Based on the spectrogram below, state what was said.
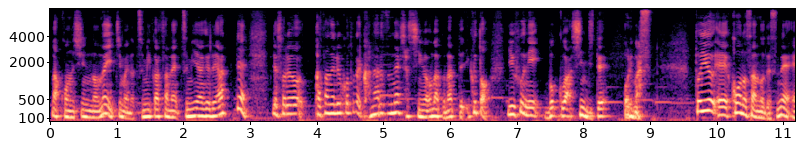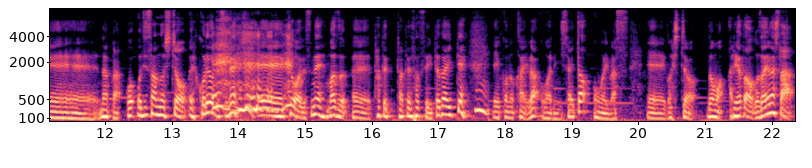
まあ、渾身のね一枚の積み重ね積み上げであってでそれを重ねることで必ずね写真はうまくなっていくというふうに僕は信じております。という、えー、河野さんのですね、えー、なんかおおじさんの主張、えこれをですね、えー、今日はですねまず、えー、立て立てさせていただいて、はい、えー、この回は終わりにしたいと思います、えー、ご視聴どうもありがとうございました。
